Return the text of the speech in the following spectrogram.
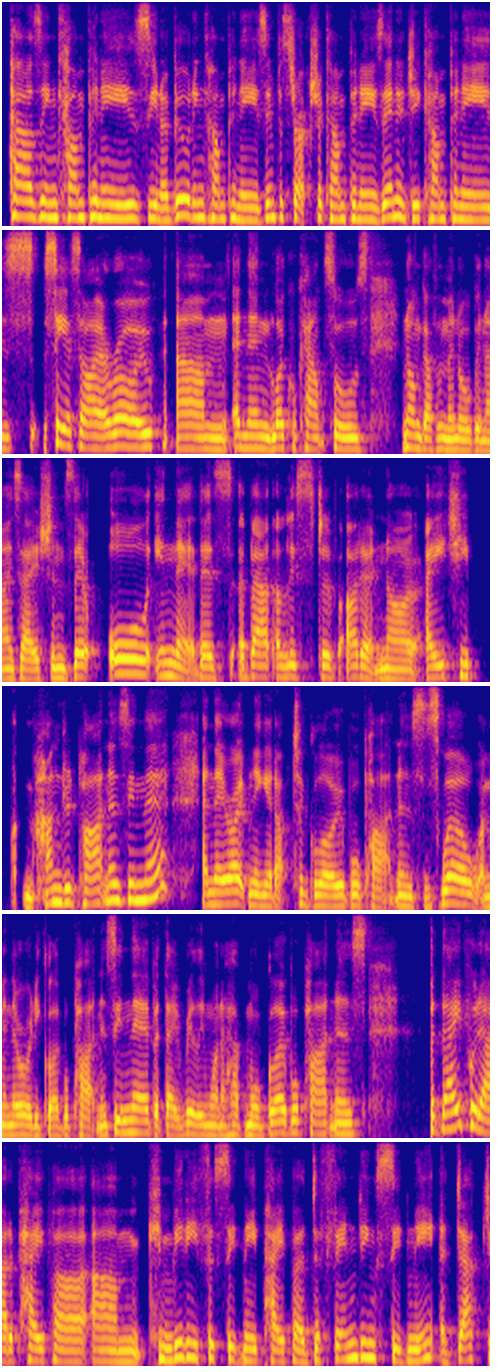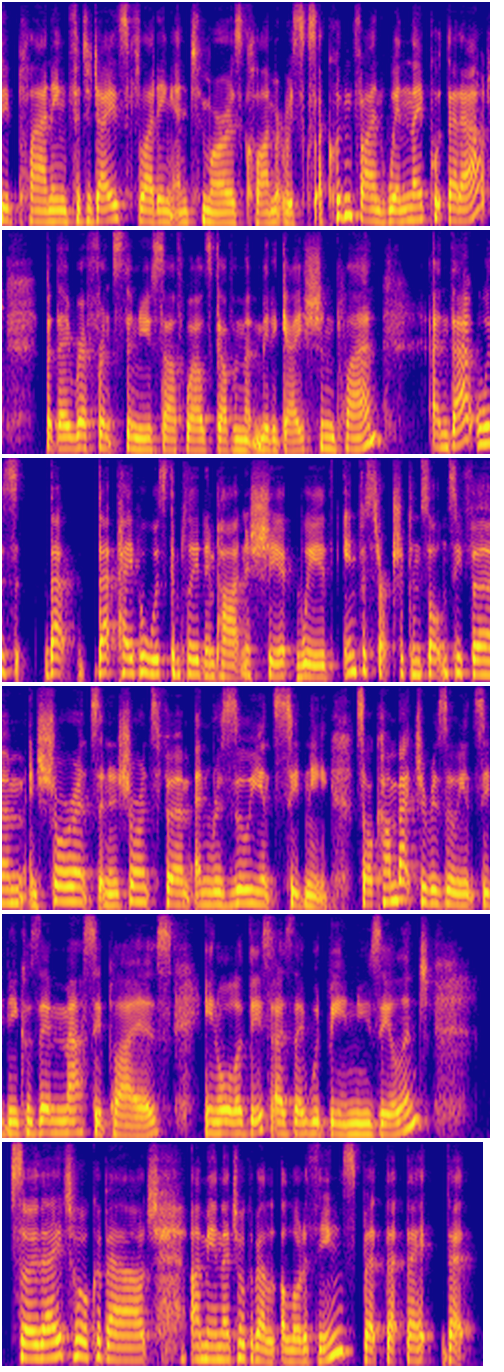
housing companies, you know, building companies, infrastructure companies, energy companies, CSIRO, um, and then local councils, non government organisations. They're all in there. There's about a list of, I don't know, 80 100 partners in there and they're opening it up to global partners as well. I mean, they're already global partners in there, but they really want to have more global partners. But they put out a paper, um, Committee for Sydney paper, Defending Sydney Adaptive Planning for Today's Flooding and Tomorrow's Climate Risks. I couldn't find when they put that out, but they referenced the New South Wales Government Mitigation Plan. And that was that that paper was completed in partnership with infrastructure consultancy firm, insurance, an insurance firm, and Resilient Sydney. So I'll come back to Resilient Sydney because they're massive players in all of this, as they would be in New Zealand. So they talk about, I mean, they talk about a lot of things, but that they that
